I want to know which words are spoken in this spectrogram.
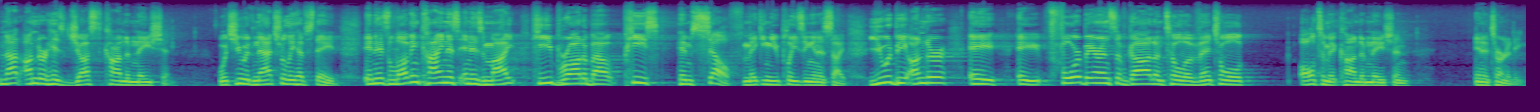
not under his just condemnation, which you would naturally have stayed. In his loving kindness and his might, he brought about peace himself, making you pleasing in his sight. You would be under a, a forbearance of God until eventual ultimate condemnation in eternity.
